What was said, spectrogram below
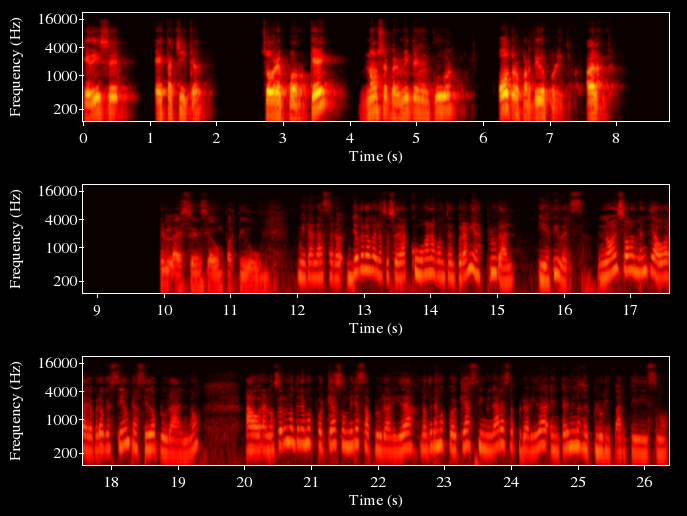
que dice esta chica sobre por qué no se permiten en Cuba otros partidos políticos. Adelante. La esencia de un partido único. Mira, Lázaro, yo creo que la sociedad cubana contemporánea es plural y es diversa. No es solamente ahora, yo creo que siempre ha sido plural, ¿no? Ahora, nosotros no tenemos por qué asumir esa pluralidad, no tenemos por qué asimilar esa pluralidad en términos de pluripartidismo,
